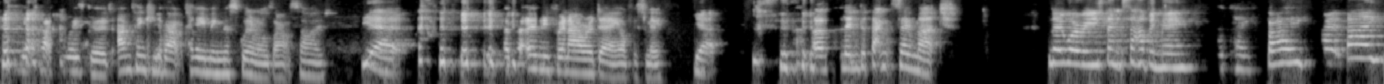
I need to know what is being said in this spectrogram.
yeah, that's always good. I'm thinking about taming the squirrels outside. Yeah. Uh, but only for an hour a day, obviously. Yeah. Um, Linda, thanks so much. No worries. Thanks for having me. Okay. Bye. Bye.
